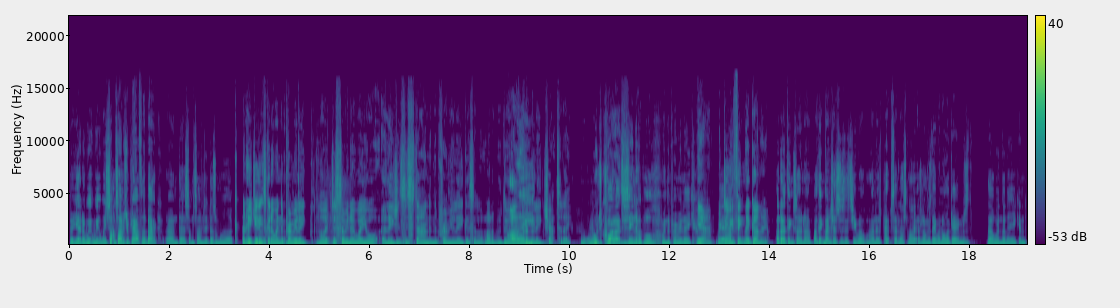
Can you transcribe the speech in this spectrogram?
but yeah, no, we, we, we sometimes we play out from the back, and uh, sometimes it doesn't work. And who do you think is going to win the Premier League, Lloyd? Just so we know where your allegiances stand in the Premier League. There's a lot of people doing a lot of Premier League chat today. Would quite like to see Liverpool win the Premier League. Yeah, but do you think they're gonna? I don't think so. No, I think Manchester City will, and as Pep said last night, as long as they win all the games, they'll win the league. And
